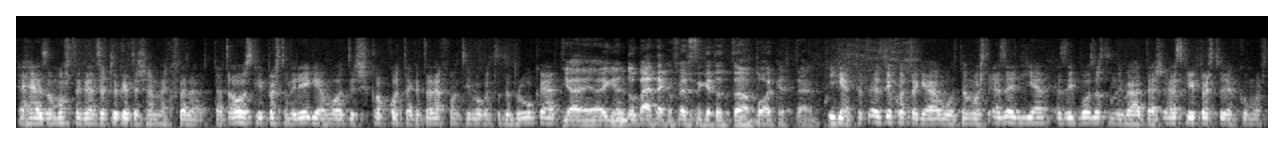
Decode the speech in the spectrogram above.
ehhez a mostani rendszer tökéletesen megfelel. Tehát ahhoz képest, ami régen volt, és kapkodták a telefont, hívogattad a brokert, ja, ja, igen, dobálták a feszniket ott a parketten. igen, tehát ez gyakorlatilag el volt. Na most ez egy ilyen, ez egy borzasztó nagy váltás. Ehhez képest, hogy akkor most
